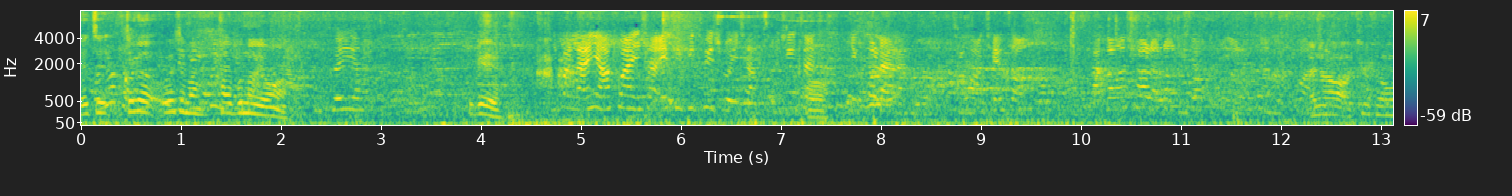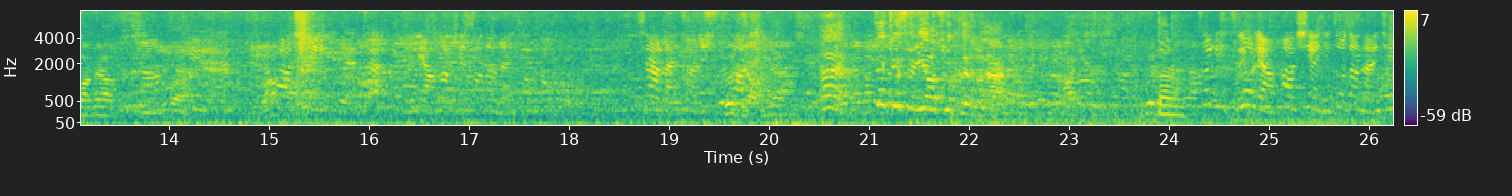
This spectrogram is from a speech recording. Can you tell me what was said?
哎哎，这这个为什么还不能用啊？可以啊，不可以。你把蓝牙关一下，APP 退出一下，重新再哦你过来了，请往前走。把刚刚刷了，让你再走过来。哎，你好，汽车方面要十号线豫园站，你两号线坐到南京东路，下来转十号线。哎，这就是要出口的了。当然。这里只有两号线，你坐到南京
